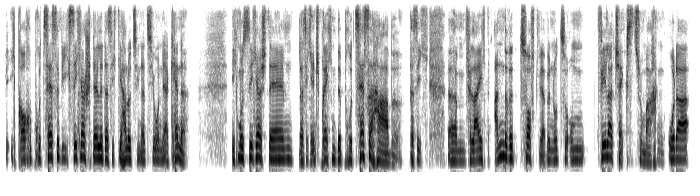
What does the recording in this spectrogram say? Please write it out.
ich brauche Prozesse, wie ich sicherstelle, dass ich die Halluzinationen erkenne. Ich muss sicherstellen, dass ich entsprechende Prozesse habe, dass ich ähm, vielleicht andere Software benutze, um Fehlerchecks zu machen oder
